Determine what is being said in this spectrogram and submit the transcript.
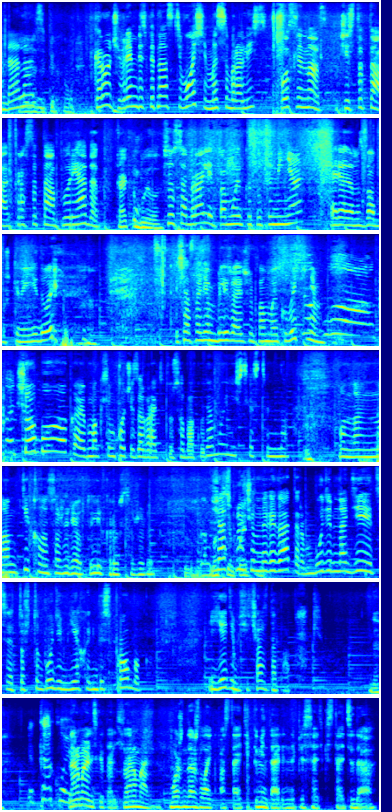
Да Я ладно. запихнул. Короче, время без 15.08, мы собрались. После нас чистота, красота, порядок. Как было? Все собрали, помойка тут у меня, рядом с бабушкиной едой. Сейчас найдем ближайшую помойку, выкинем. Собака! Максим хочет забрать эту собаку домой, естественно. Он нам, нам тихо сожрет или крыс сожрет. Сейчас Максим, включим пойди. навигатор, будем надеяться, то, что будем ехать без пробок. И едем сейчас до бабушки. Какой? Нормально скатались, нормально. Можно даже лайк поставить и комментарий написать, кстати, да.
